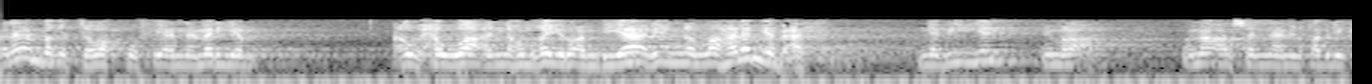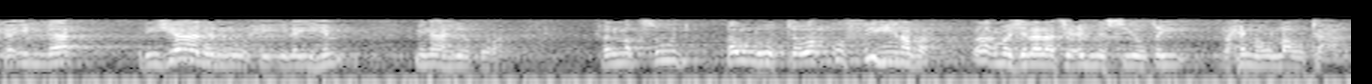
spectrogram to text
فلا ينبغي التوقف في أن مريم أو حواء أنهم غير أنبياء لأن الله لم يبعث نبيا امرأة. وما أرسلنا من قبلك إلا رجالا نوحي إليهم من أهل القرى. فالمقصود قوله التوقف فيه نظر رغم جلالة علم السيوطي رحمه الله تعالى.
